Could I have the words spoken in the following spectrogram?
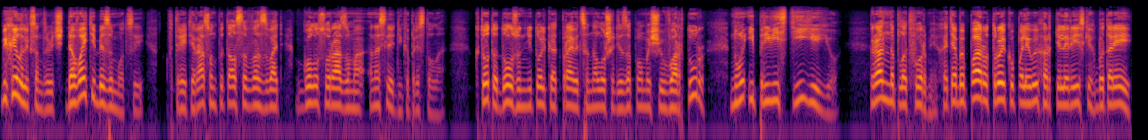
«Михаил Александрович, давайте без эмоций». В третий раз он пытался воззвать к голосу разума наследника престола. Кто-то должен не только отправиться на лошади за помощью в Артур, но и привести ее. Кран на платформе, хотя бы пару-тройку полевых артиллерийских батарей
